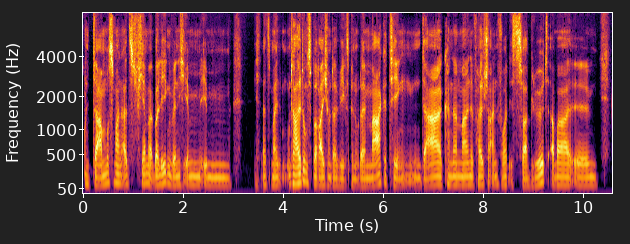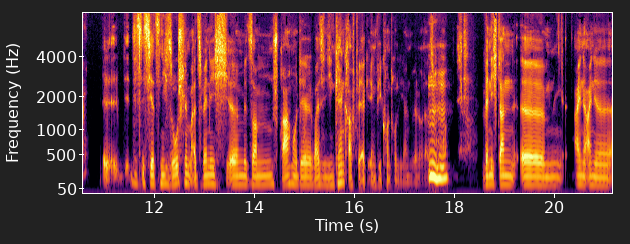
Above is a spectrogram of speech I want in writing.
Und da muss man als Firma überlegen, wenn ich im, im ich sag jetzt mal, im Unterhaltungsbereich unterwegs bin oder im Marketing, da kann dann mal eine falsche Antwort, ist zwar blöd, aber ähm, äh, das ist jetzt nicht so schlimm, als wenn ich äh, mit so einem Sprachmodell, weiß ich nicht, ein Kernkraftwerk irgendwie kontrollieren will oder so. Mhm wenn ich dann ähm, eine, eine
